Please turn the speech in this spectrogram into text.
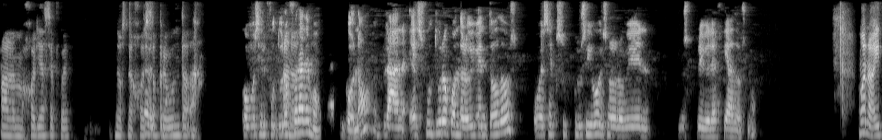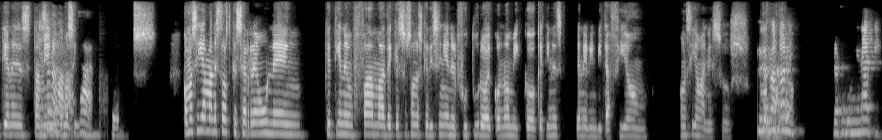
A lo mejor ya se fue. Nos dejó esta pregunta. Como si el futuro ah, fuera democrático, ¿no? En plan, ¿es futuro cuando lo viven todos o es exclusivo y solo lo viven los privilegiados, ¿no? Bueno, ahí tienes también cómo se, cómo se llaman estos que se reúnen, que tienen fama de que esos son los que diseñan el futuro económico, que tienes que tener invitación. ¿Cómo se llaman esos? Los matones, los Illuminati.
